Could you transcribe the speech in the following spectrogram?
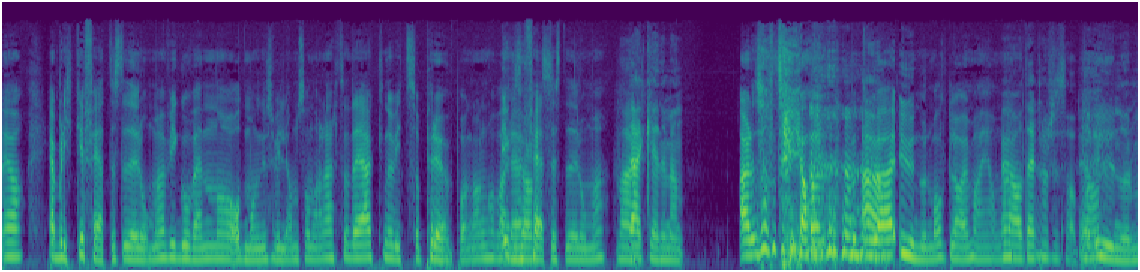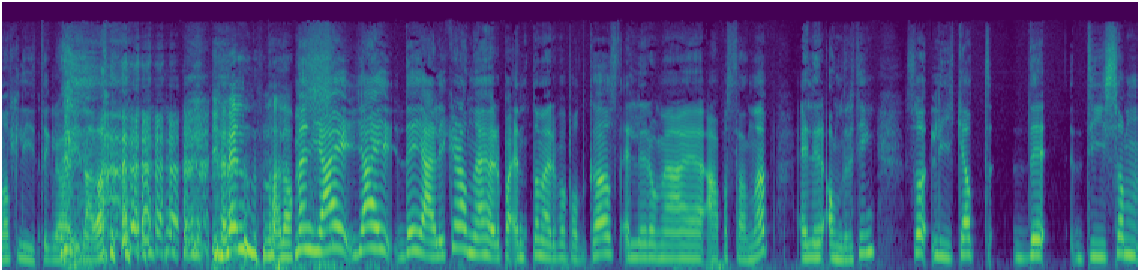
Ja. Jeg blir ikke fetest i det rommet. Viggo Venn og Odd Magnus Williamson er der. Så det er ikke noe vits å prøve på engang, å være fetest i det rommet. Det er ikke enig med. Er det sant? Ja, men du er unormalt glad i meg, Anne. Ja, det er kanskje sant. Ja. Og unormalt lite glad i Nei da. Men Nei da. Men jeg, jeg, det jeg liker da når jeg hører på enten om jeg hører på podkast, eller om jeg er på standup, eller andre ting, så liker jeg at det, de som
